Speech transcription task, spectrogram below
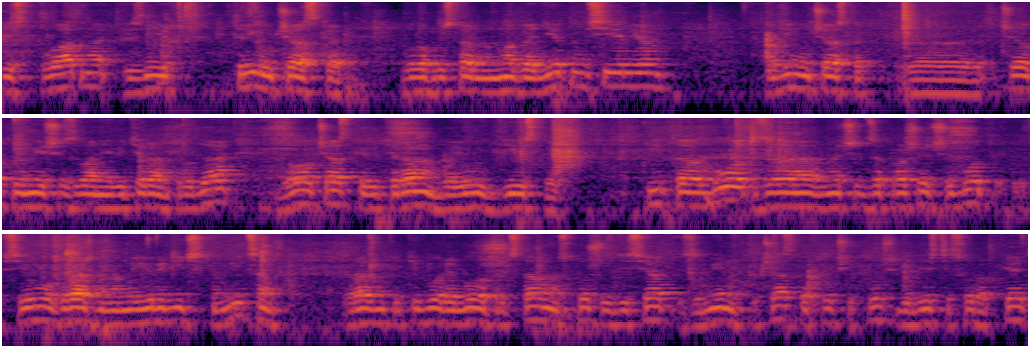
бесплатно. Из них три участка было представлено многодетным семьям, один участок э, человеку, имеющий звание ветеран труда, два участка ветеранам боевых действий. Итого за, значит, за прошедший год всего гражданам и юридическим лицам разных категорий было представлено 160 земельных участков общей площадью 245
